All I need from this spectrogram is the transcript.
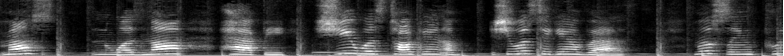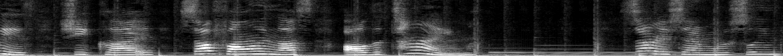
Mouse was not happy. She was talking. She was taking a bath. Moosling, please, she cried. Stop following us all the time. Sorry, said Moosling.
